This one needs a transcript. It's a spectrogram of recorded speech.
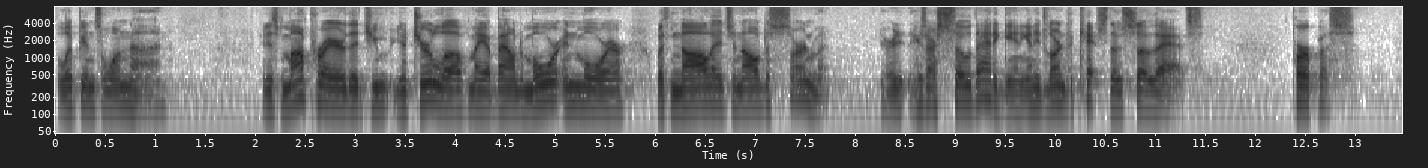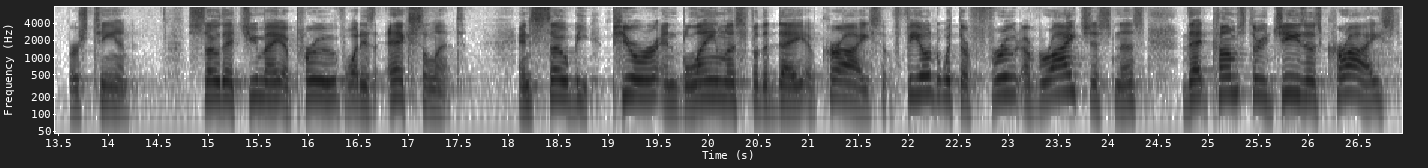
Philippians 1 9, it is my prayer that, you, that your love may abound more and more with knowledge and all discernment. here's our so that again. I need to learn to catch those so that's. Purpose. Verse 10 so that you may approve what is excellent, and so be pure and blameless for the day of Christ, filled with the fruit of righteousness that comes through Jesus Christ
